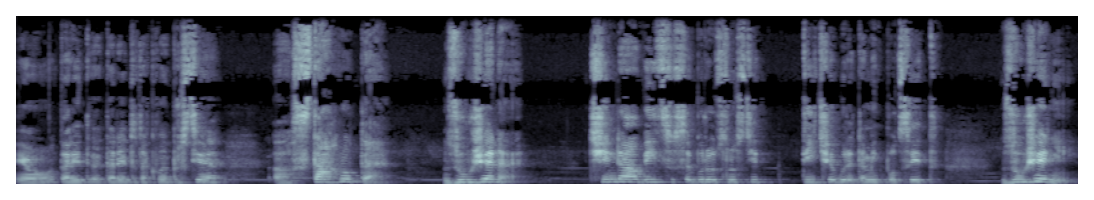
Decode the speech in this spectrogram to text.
Jo, tady, tady je to takové prostě stáhnuté, zúžené. Čím dál víc, co se budoucnosti týče, budete mít pocit zúžení,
